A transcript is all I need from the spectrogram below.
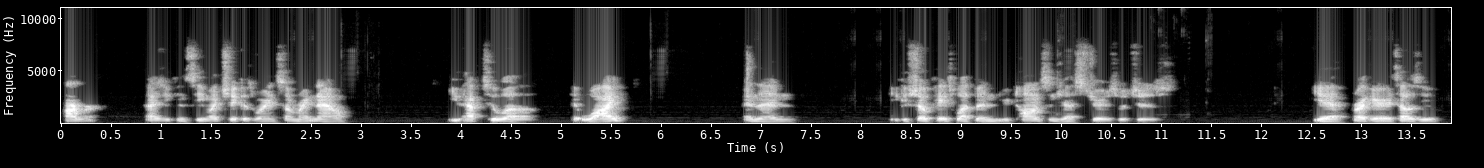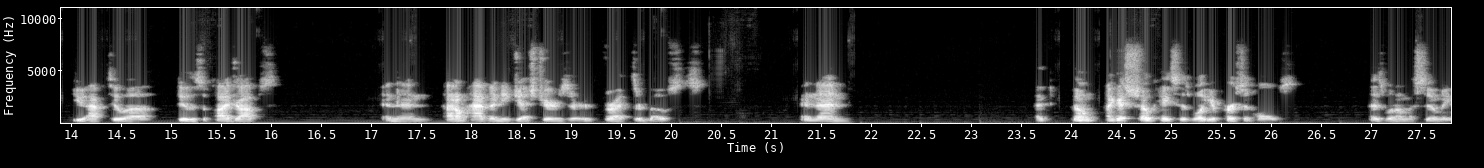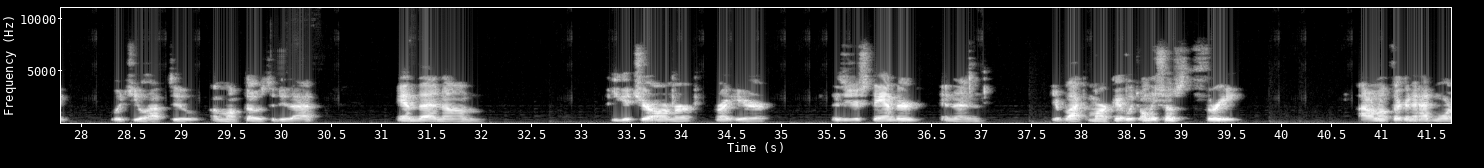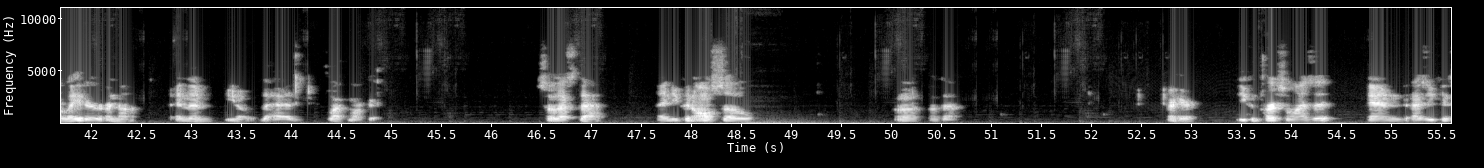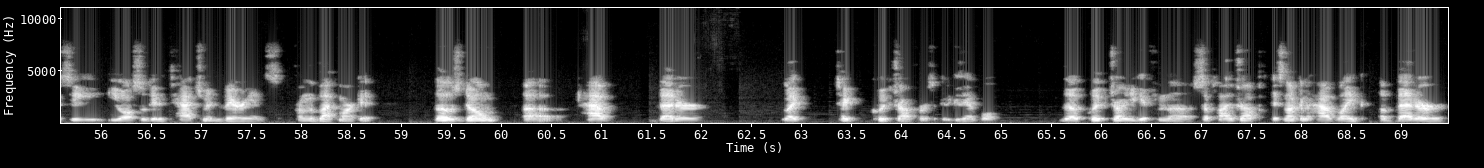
armor. As you can see, my chick is wearing some right now. You have to uh, hit Y, and then you can showcase weapon, your taunts and gestures, which is, yeah, right here it tells you you have to uh, do the supply drops. And then I don't have any gestures or threats or boasts. And then I don't, I guess showcases what your person holds, is what I'm assuming, which you'll have to unlock those to do that. And then, um, you get your armor right here. This is your standard, and then your black market, which only shows three. I don't know if they're going to add more later or not. And then, you know, the head, black market. So that's that. And you can also, uh, not that. Right here. You can personalize it, and as you can see, you also get attachment variants from the black market. Those don't, uh, have better, like, take quick draw for example the quick draw you get from the supply drop, it's not going to have like a better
